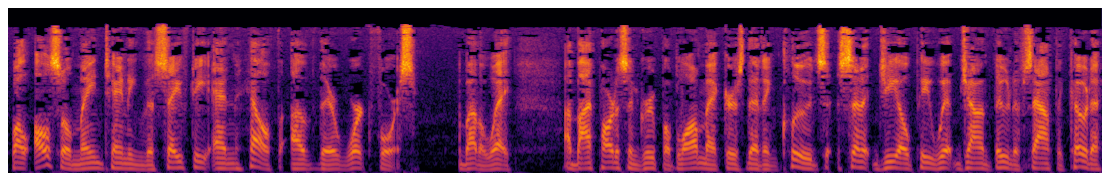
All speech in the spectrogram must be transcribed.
while also maintaining the safety and health of their workforce. By the way, a bipartisan group of lawmakers that includes Senate GOP Whip John Thune of South Dakota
